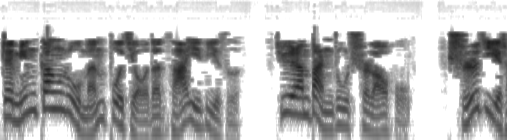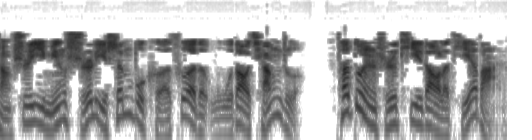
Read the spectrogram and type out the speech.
这名刚入门不久的杂役弟子居然扮猪吃老虎，实际上是一名实力深不可测的武道强者。他顿时踢到了铁板。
